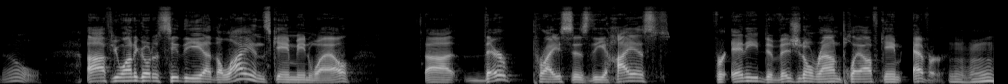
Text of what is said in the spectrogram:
No. Uh, if you want to go to see the uh, the Lions game, meanwhile, uh, their price is the highest for any divisional round playoff game ever. Mm-hmm.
